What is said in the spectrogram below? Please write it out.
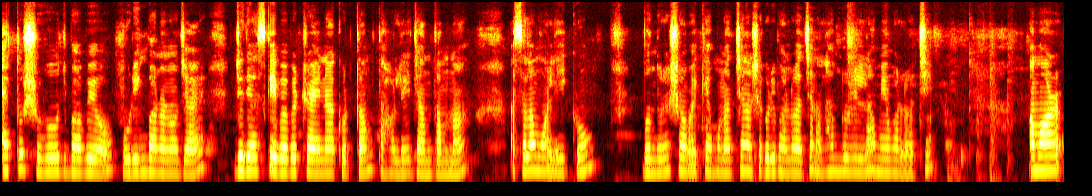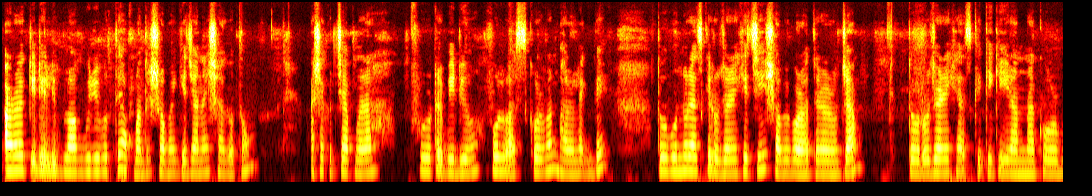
এত সহজভাবেও পুডিং বানানো যায়। যদি আজকে এভাবে ট্রাই না করতাম, তাহলে জানতাম না। আসসালামু আলাইকুম। বন্ধুরা, সবাই কেমন আছেন? আশা করি ভালো আছেন। আলহামদুলিল্লাহ, আমিও ভালো আছি। আমার আরও একটি ডেলি ব্লগ ভিডিওতে আপনাদের সবাইকে জানাই স্বাগতম। আশা করছি আপনারা পুরোটা ভিডিও ফুল ওয়াচ করবেন, ভালো লাগবে। তো বন্ধুরা, আজকে রোজা রেখেছি, সবে বরাতের রোজা। তো রোজা রেখে আজকে কী কী রান্না করব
